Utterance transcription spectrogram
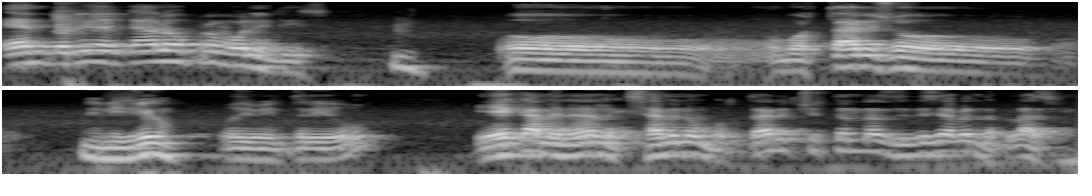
δεν τον ήταν καν ο προπονητής. Ο, ο Πορτάρης ο, Δημητρίου. ο Δημητρίου έκαμε έναν εξάμεινο Πορτάρη και ήταν να ζητήσει ένα πενταπλάσια.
